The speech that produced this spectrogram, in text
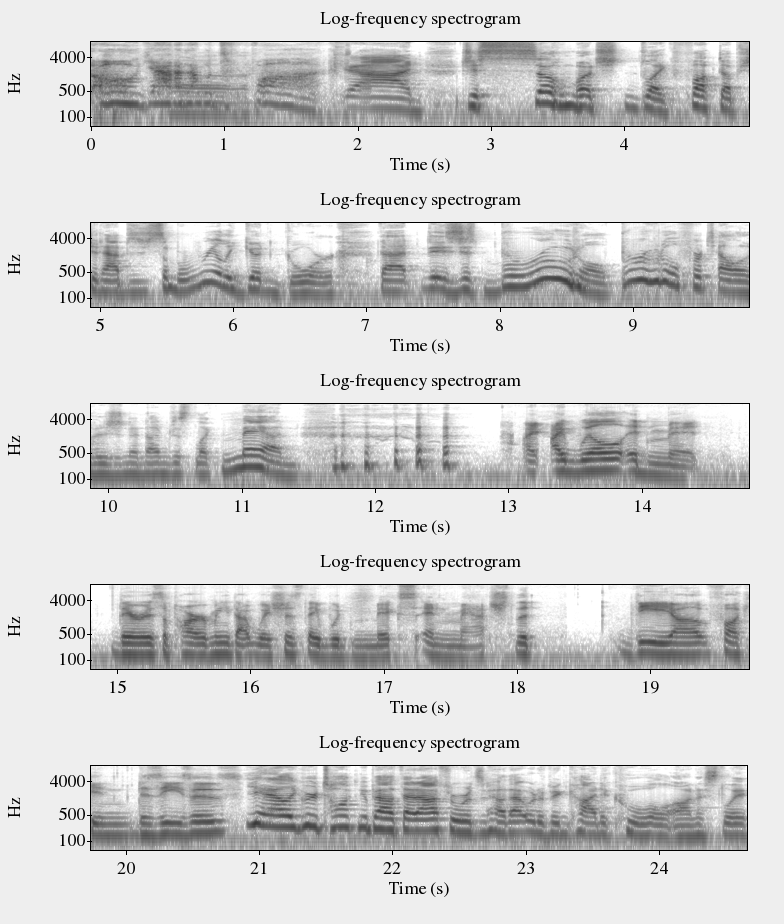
Oh yeah, that uh, one's fuck. God, just so much like fucked up shit happens. Just some really good gore that is just brutal, brutal for television, and I'm just like, man. I I will admit there is a part of me that wishes they would mix and match the the uh fucking diseases. Yeah, like we were talking about that afterwards and how that would have been kind of cool, honestly.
